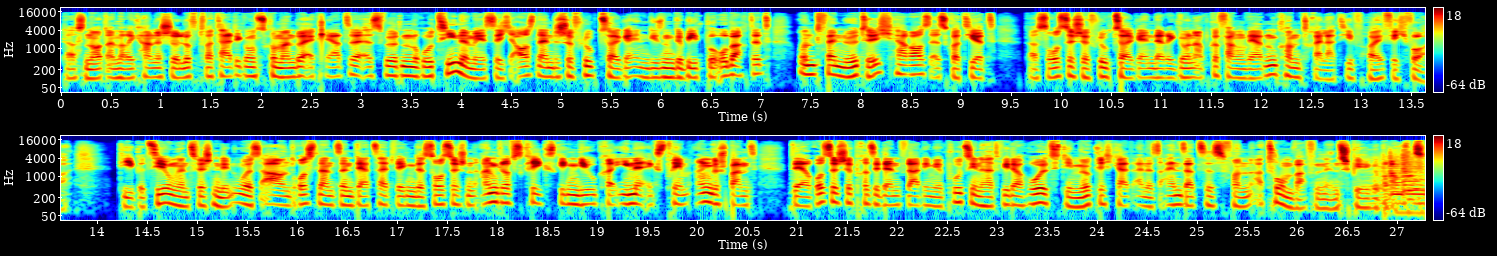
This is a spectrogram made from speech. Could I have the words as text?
Das nordamerikanische Luftverteidigungskommando erklärte, es würden routinemäßig ausländische Flugzeuge in diesem Gebiet beobachtet und wenn nötig herauseskortiert. Dass russische Flugzeuge in der Region abgefangen werden, kommt relativ häufig vor. Die Beziehungen zwischen den USA und Russland sind derzeit wegen des russischen Angriffskriegs gegen die Ukraine extrem angespannt. Der russische Präsident Wladimir Putin hat wiederholt die Möglichkeit eines Einsatzes von Atomwaffen ins Spiel gebracht.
